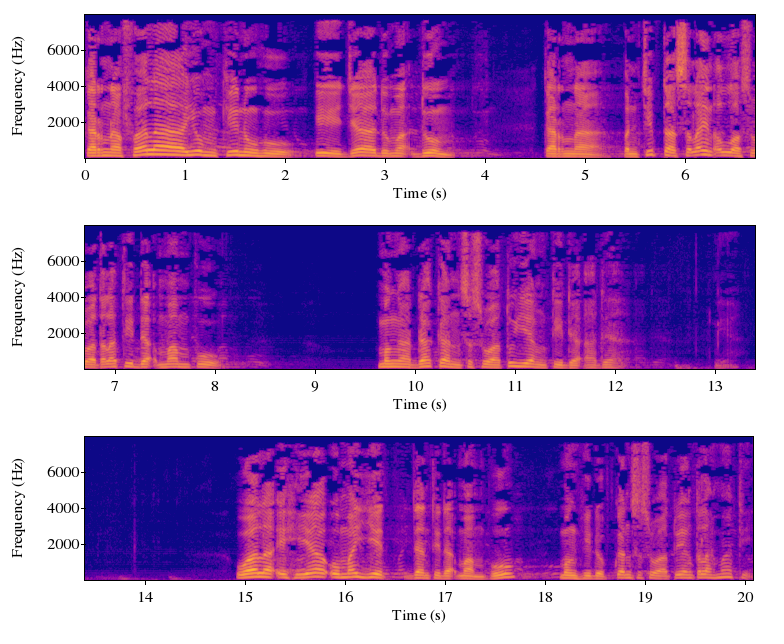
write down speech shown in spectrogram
Karena fala yumkinuhu ijadu ma'dum. Karena pencipta selain Allah SWT tidak mampu mengadakan sesuatu yang tidak ada. Ya. Wala ihya umayyid dan tidak mampu menghidupkan sesuatu yang telah mati.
